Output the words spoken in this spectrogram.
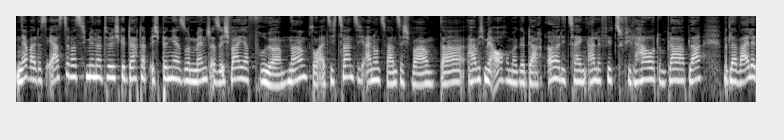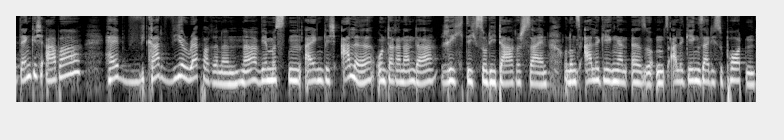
Ja, weil das erste, was ich mir natürlich gedacht habe, ich bin ja so ein Mensch, also ich war ja früher, ne, so als ich 20, 21 war, da habe ich mir auch immer gedacht, oh, die zeigen alle viel zu viel Haut und bla bla. Mittlerweile denke ich aber, hey, gerade wir Rapperinnen, ne, wir müssten eigentlich alle untereinander richtig solidarisch sein und uns alle gegen, also uns alle gegenseitig supporten.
